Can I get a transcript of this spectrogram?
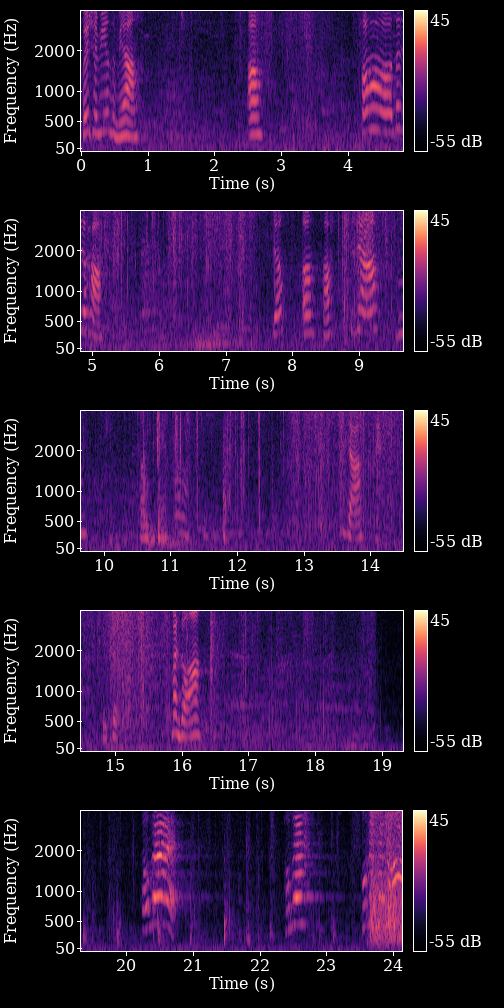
喂，陈冰，怎么样？啊，好，好，好，那就好。行，嗯，好，就这样啊，嗯，找你钱。啊，谢谢，谢谢啊，别客气，慢走啊。鹏飞，鹏飞，鹏飞，快走啊！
